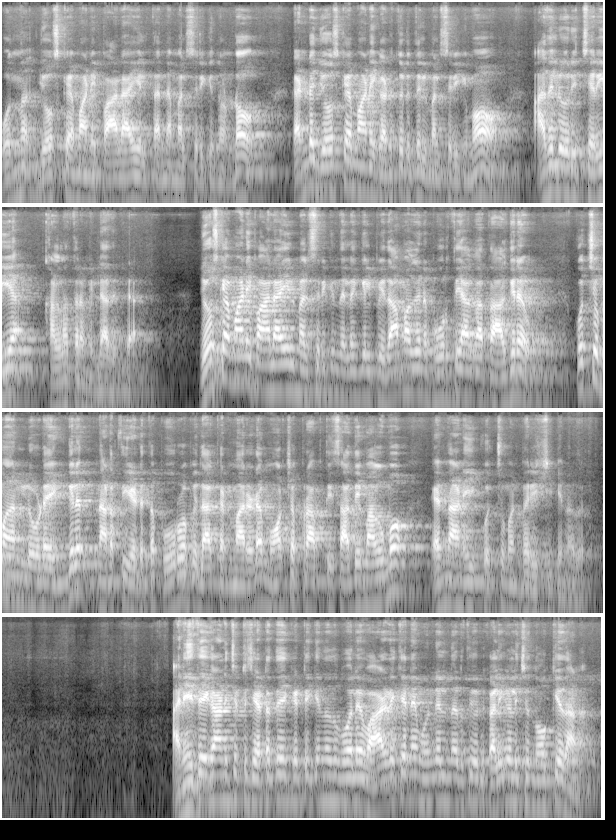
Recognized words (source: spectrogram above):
ഒന്ന് ജോസ് കെ മാണി പാലായിൽ തന്നെ മത്സരിക്കുന്നുണ്ടോ? രണ്ട് ജോസ് കെ മാണി കടുത്തുരുത്തിൽ മത്സരിക്കുമോ? അതിലൊരു ചെറിയ കള്ളത്തരമില്ലാതില്ല. ജോസ് കെ മാണി പാലായിൽ മത്സരിക്കുന്നില്ലെങ്കിൽ പിതാമകന് പൂർത്തിയാകാത്ത ആഗ്രഹം കൊച്ചുമകനിലൂടെ എങ്കിലും നടത്തിയെടുത്ത പൂർവപിതാക്കന്മാരുടെ മോക്ഷപ്രാപ്തി സാധ്യമാകുമോ എന്നാണ് ഈ കൊച്ചുമൻ പരീക്ഷിക്കുന്നത്. അനീതയെ കാണിച്ചിട്ട് ചേട്ടത്തെ കെട്ടിക്കുന്നത് പോലെ വാഴയ്ക്കനെ മുന്നിൽ നിർത്തി ഒരു കളി കളിച്ച് നോക്കിയതാണ്.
